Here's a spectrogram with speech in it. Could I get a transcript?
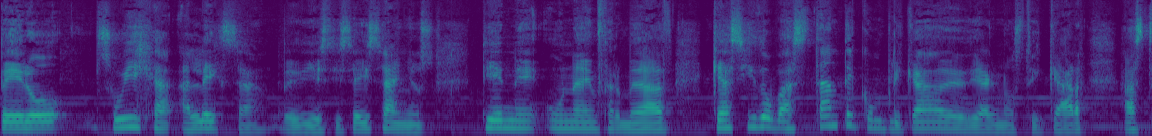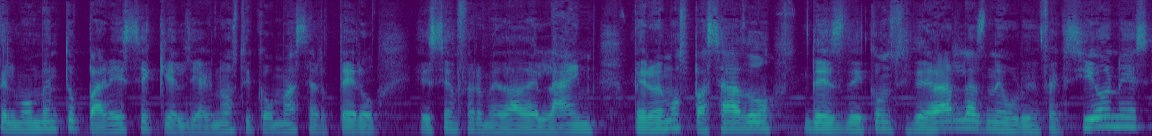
pero su hija Alexa, de 16 años, tiene una enfermedad que ha sido bastante complicada de diagnosticar. Hasta el momento parece que el diagnóstico más certero es enfermedad de Lyme, pero hemos pasado desde considerar las neuroinfecciones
